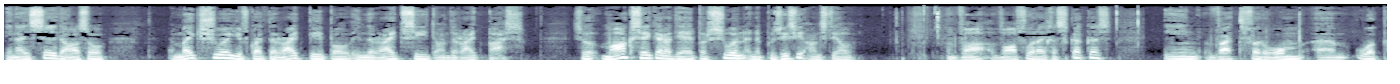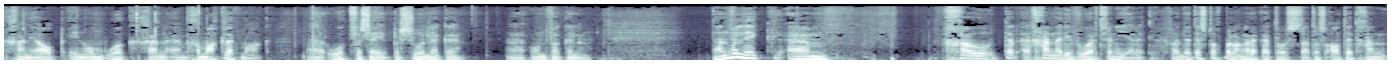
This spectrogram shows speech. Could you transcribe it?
en hy sê daarso make sure you've got the right people in the right seat on the right bus. So maak seker dat jy 'n persoon in 'n posisie aanstel waar waarvoor hy geskik is en wat vir hom ehm um, ook gaan help en hom ook gaan ehm um, gemaklik maak uh, ook vir sy persoonlike uh, ontwikkeling. Dan wil ek ehm um, gou gaan na die woord van die Here toe want dit is tog belangrik dat ons dat ons altyd gaan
